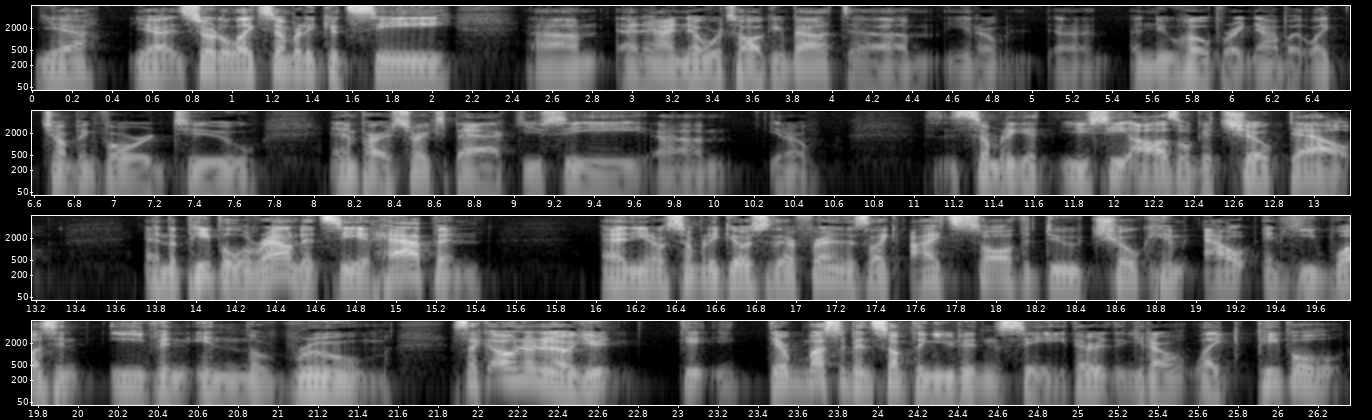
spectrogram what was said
Yeah, yeah. It's sort of like somebody could see, um, and I know we're talking about, um, you know, uh, a New Hope right now, but like jumping forward to Empire Strikes Back, you see, um, you know, somebody get, you see Ozzel get choked out, and the people around it see it happen, and you know, somebody goes to their friend and is like, "I saw the dude choke him out, and he wasn't even in the room." It's like, "Oh no, no, no! You, there must have been something you didn't see." There, you know, like people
